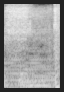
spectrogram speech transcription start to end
Nation.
